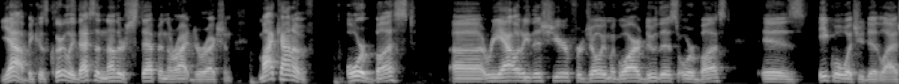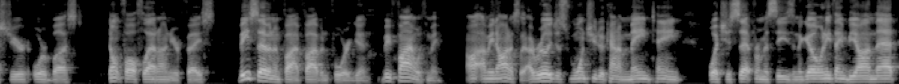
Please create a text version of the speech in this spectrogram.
yeah, because clearly that's another step in the right direction. My kind of or bust uh, reality this year for Joey McGuire, do this or bust, is equal what you did last year or bust. Don't fall flat on your face be seven and five, five and four again. Be fine with me. I mean, honestly, I really just want you to kind of maintain what you set from a season ago. Anything beyond that,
